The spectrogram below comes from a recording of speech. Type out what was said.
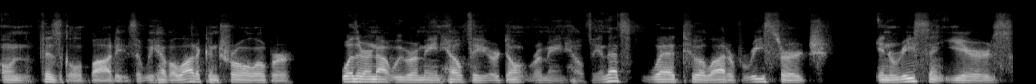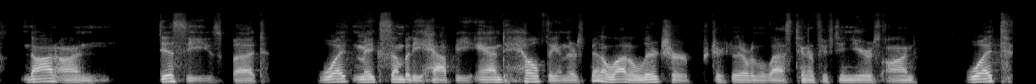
own physical bodies, that we have a lot of control over whether or not we remain healthy or don't remain healthy. And that's led to a lot of research in recent years, not on disease, but what makes somebody happy and healthy. And there's been a lot of literature, particularly over the last 10 or 15 years, on what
